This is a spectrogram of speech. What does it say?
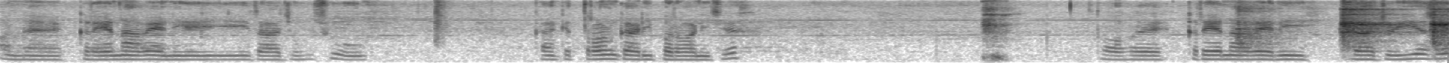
અને ક્રેન આવે એની રાહ જોઉં છું. કારણ કે ત્રણ ગાડી ભરવાની છે. તો હવે ક્રેન આવે એની રાહ જોઈએ છે.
